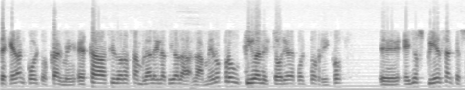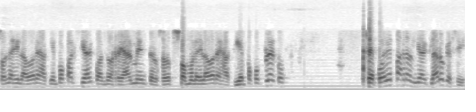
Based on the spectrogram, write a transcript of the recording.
se quedan cortos, Carmen. Esta ha sido una asamblea legislativa la, menos productiva en la historia de Puerto Rico. Eh, ellos piensan que son legisladores a tiempo parcial cuando realmente nosotros somos legisladores a tiempo completo. ¿Se puede parrandear? Claro que sí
